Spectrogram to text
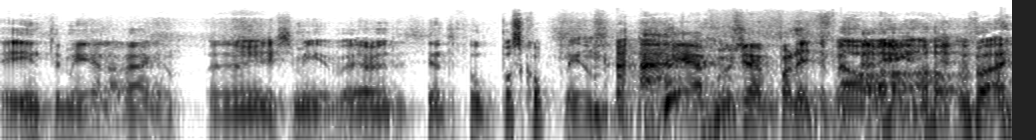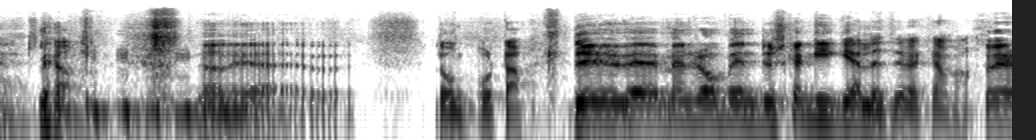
Inte med hela vägen. Den är liksom, jag ser inte fotbollskopplingen. Nej, jag får kämpa lite för Ja, det. verkligen. Den är eh, långt borta. Du, eh, men Robin, du ska gigga lite i veckan va? Så är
